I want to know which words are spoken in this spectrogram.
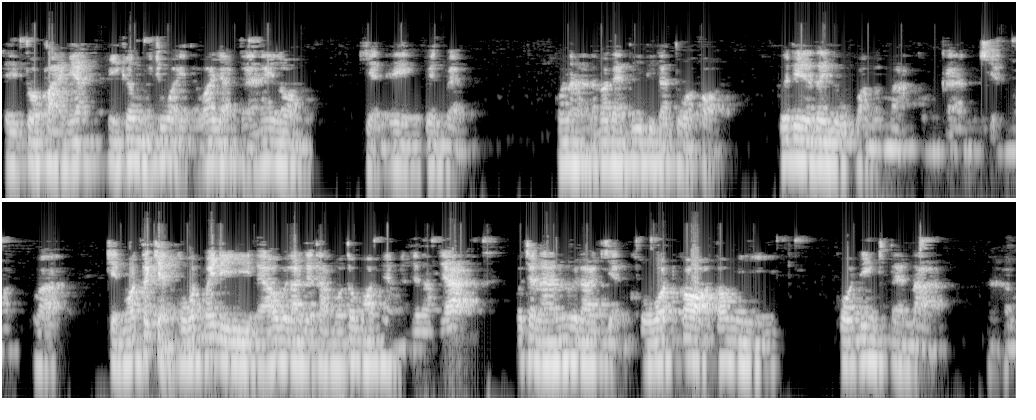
ไอตัวไฟล์เนี้ยมีเครื่องมือช่วย แต่ว่าอยากจะให้ลองเขียนเองเป็นแบบค้นหาแล้วก็แทนที่ทีละตัวก่อน เพื่อที่จะได้รู้ความลำบากของการเขียนมอดว่า ขียนมอดถ้าเขียนโค้ดไม่ดีแล้ว เวลาจะทำมอเตอโตมอดเนี่ยมันจะทำยาก เพราะฉะนั้นเวลาเขียนโค้ดก็ต้องมี coding standard นะครับ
